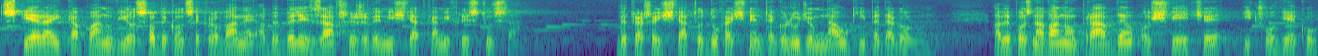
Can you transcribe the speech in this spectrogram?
Wspieraj kapłanów i osoby konsekrowane, aby byli zawsze żywymi świadkami Chrystusa. Wypraszaj światło Ducha Świętego ludziom nauki i pedagogom, aby poznawaną prawdę o świecie i człowieku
